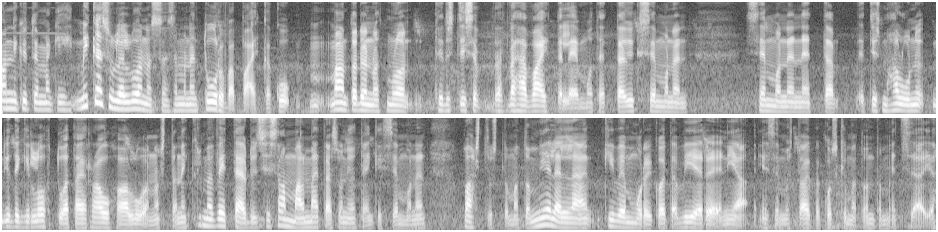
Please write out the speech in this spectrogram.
Anni Kytömäki, mikä sulle luonnossa on semmoinen turvapaikka? Kun mä oon todennut, että mulla on, tietysti se vähän vaihtelee, mutta että yksi semmoinen, semmoinen että, että jos mä haluan jotenkin lohtua tai rauhaa luonnosta, niin kyllä mä vetäydyn. Se Sammal Mätäs on jotenkin semmoinen vastustamaton. Mielellään kivenmurikoita viereen ja, ja semmoista aika koskematonta metsää. Ja...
